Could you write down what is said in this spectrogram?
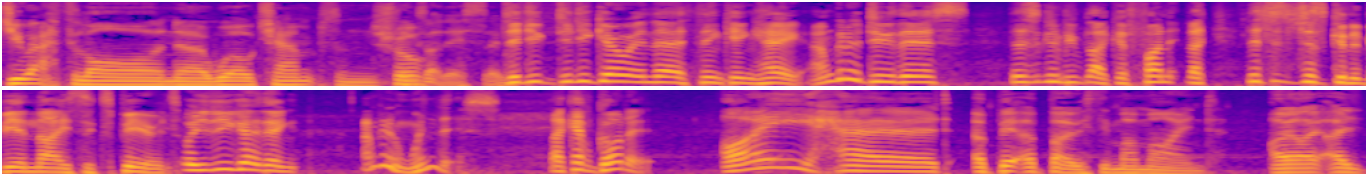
duathlon uh, world champs and Sure. things like this. So Did you did you go in there thinking, hey, I'm going to do this. This is going to be like a fun, like this is just going to be a nice experience, or did you go think, I'm going to win this? Like I've got it. I had a bit of both in my mind. I, I, I,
